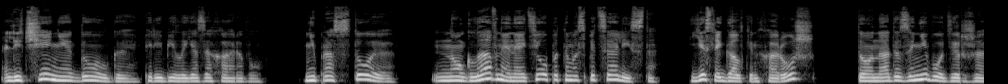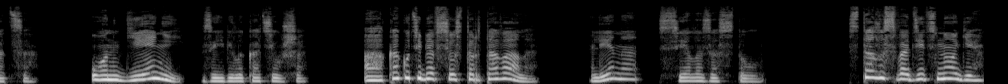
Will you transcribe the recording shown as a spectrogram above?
«Лечение долгое», — перебила я Захарову непростое, но главное — найти опытного специалиста. Если Галкин хорош, то надо за него держаться. «Он гений», — заявила Катюша. «А как у тебя все стартовало?» Лена села за стол. Стала сводить ноги,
